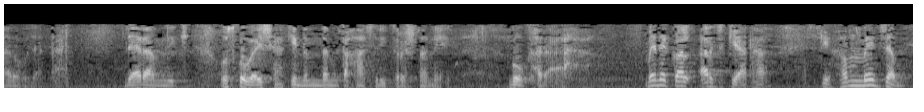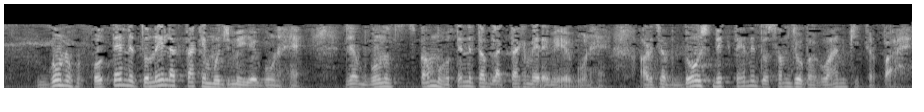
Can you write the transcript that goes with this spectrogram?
हर हो जाता है। जयराम जी की, उसको वैशाखी नंदन कहा श्री कृष्ण ने, गोखरा, मैंने कल अर्ज़ किया था कि हम में जब गुण होते ने तो नहीं लगता कि मुझमें ये गुण है। जब गुण कम होते ने तब लगता कि मेरे में ये गुण है। और जब दोष दिखते ने तो समझो भगवान की कृपा है।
